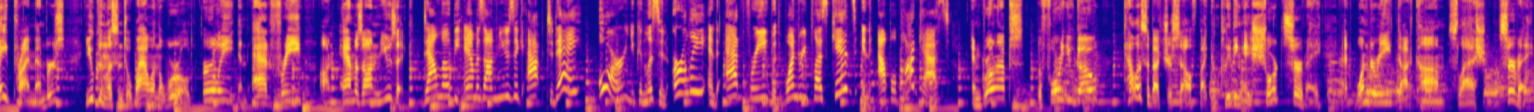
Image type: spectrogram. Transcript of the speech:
Hey, Prime members, you can listen to Wow in the World early and ad free on Amazon Music. Download the Amazon Music app today, or you can listen early and ad free with Wondery Plus Kids in Apple Podcasts. And grown ups, before you go, tell us about yourself by completing a short survey at wondery.com/survey.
